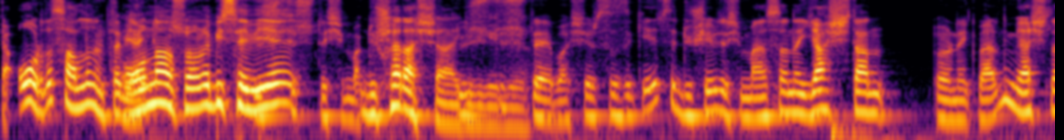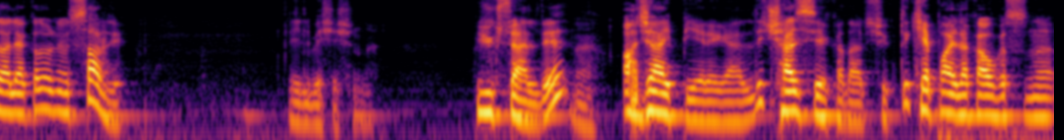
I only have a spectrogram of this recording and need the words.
Ya orada sallanır tabii. Ondan sonra bir seviye üst üste şimdi bak. düşer aşağı gibi üst geliyor. üste başarısızlık gelirse düşebilir. Şimdi ben sana yaştan örnek verdim. Yaşla alakalı örnek Sarri 55 yaşında. yükseldi. Acayip bir yere geldi. Chelsea'ye kadar çıktı. Kepa'yla kavgasını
